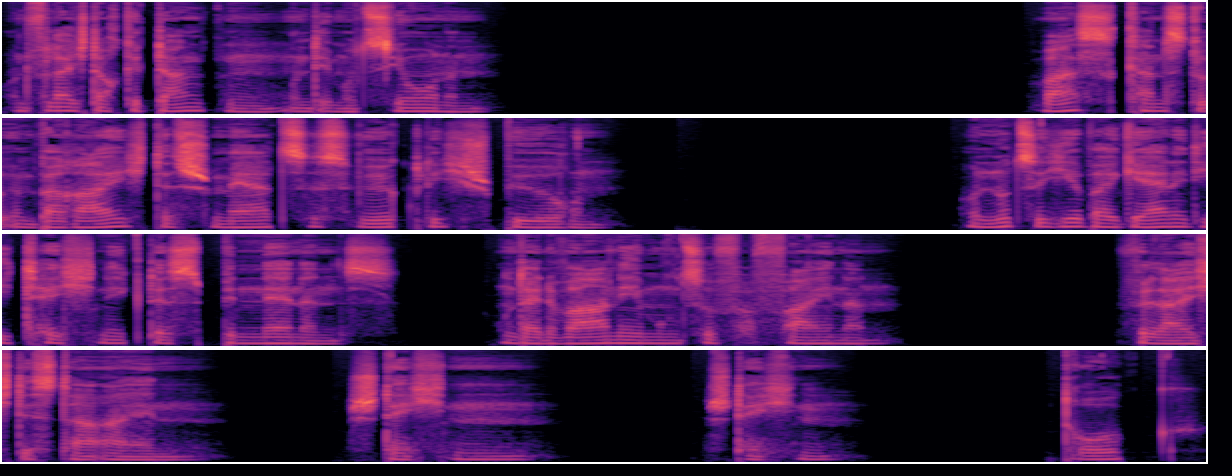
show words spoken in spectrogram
und vielleicht auch Gedanken und Emotionen. Was kannst du im Bereich des Schmerzes wirklich spüren? Und nutze hierbei gerne die Technik des Benennens, um deine Wahrnehmung zu verfeinern. Vielleicht ist da ein Stechen, Stechen, Druck,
